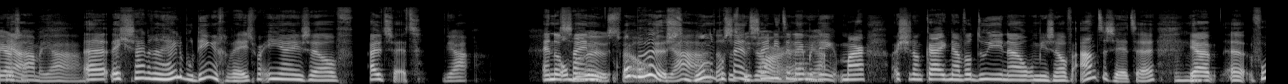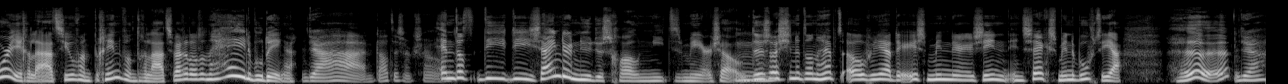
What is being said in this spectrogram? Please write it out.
jaar Ja. samen, ja. Eh, weet je, zijn er een heleboel dingen geweest waarin jij jezelf uitzet. ja. En dat Onbewust zijn onbewust, Ja, 100%. dat is Het zijn niet bizar, alleen maar Ja. dingen. Maar als je dan kijkt naar wat doe je nou om jezelf aan te zetten. Mhm. Ja, eh, voor je relatie of aan het begin van de relatie waren dat een heleboel dingen. Ja, dat is ook zo. En dat, die, die zijn er nu dus gewoon niet meer zo. Mm. Dus als je het dan hebt over, ja, er is minder zin in seks, minder behoefte. Ja, huh? Ja.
